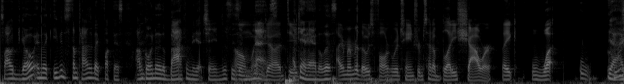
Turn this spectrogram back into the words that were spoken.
So I would go and like even sometimes I'd be like, fuck this. I'm going to the bathroom to get changed. This is oh a my mess. god, dude. I can't handle this. I remember those Fogwood change rooms had a bloody shower. Like what yeah, I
